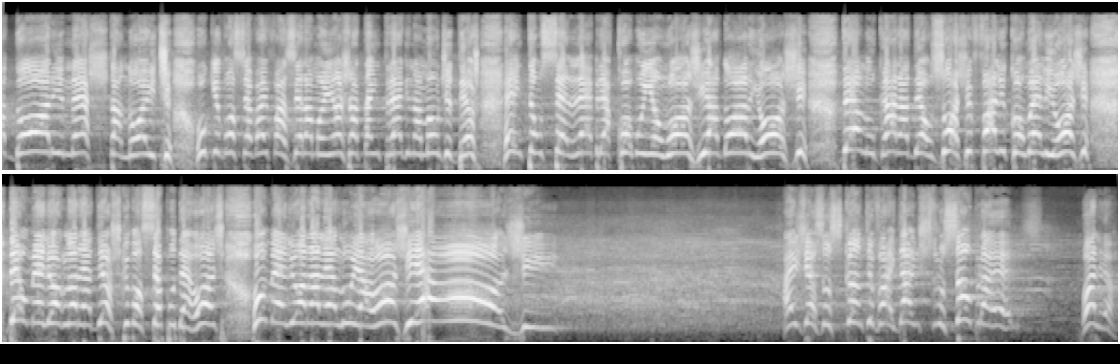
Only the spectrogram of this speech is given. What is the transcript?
adore nesta noite. O que você vai fazer amanhã já está entregue na mão de Deus. Então celebre a comunhão hoje, adore hoje, dê lugar a Deus hoje, fale com Ele hoje, dê o melhor glória a Deus que você puder hoje. O melhor aleluia hoje é hoje. Aí Jesus canta e vai dar instrução para eles. Olha,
